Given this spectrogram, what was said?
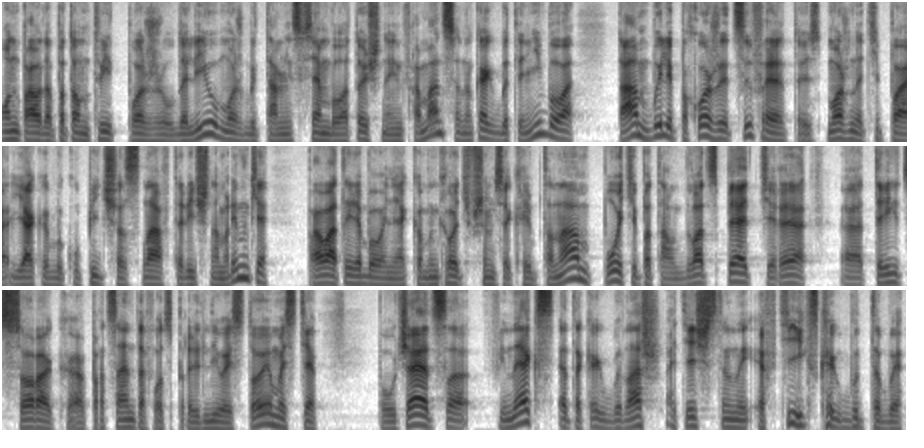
Он, правда, потом твит позже удалил, может быть, там не совсем была точная информация, но как бы то ни было, там были похожие цифры, то есть можно, типа, якобы купить сейчас на вторичном рынке права требования к обанкротившимся криптонам по, типа, там, 25-30-40% от справедливой стоимости. Получается, Finex — это как бы наш отечественный FTX, как будто бы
